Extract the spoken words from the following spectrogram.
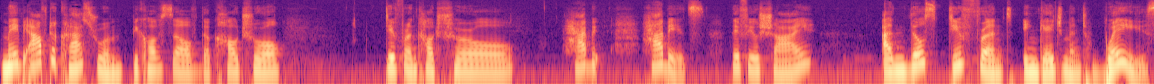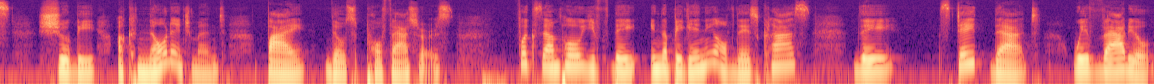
maybe after classroom because of the cultural, different cultural habit, habits. They feel shy, and those different engagement ways should be acknowledgement by those professors. For example, if they in the beginning of this class they state that we value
